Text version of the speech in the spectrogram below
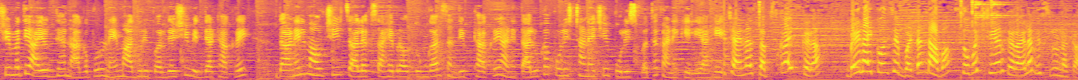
श्रीमती अयोध्या नागपूरने माधुरी परदेशी विद्या ठाकरे दानिल मावची चालक साहेबराव तुंगार संदीप ठाकरे आणि तालुका पोलीस ठाण्याचे पोलीस पथकाने केली आहे. चॅनल सबस्क्राईब करा बेल आयकॉनचे बटन दाबा सोबत शेअर करायला विसरू नका.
